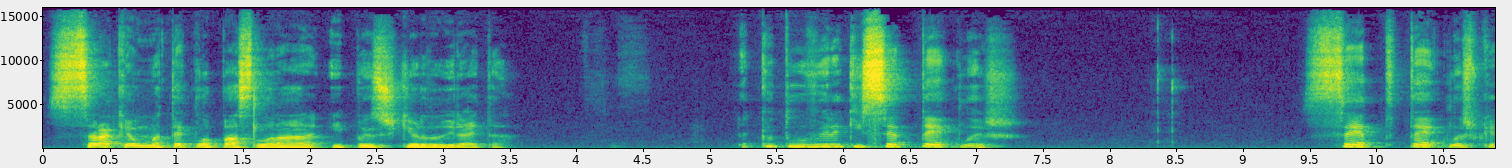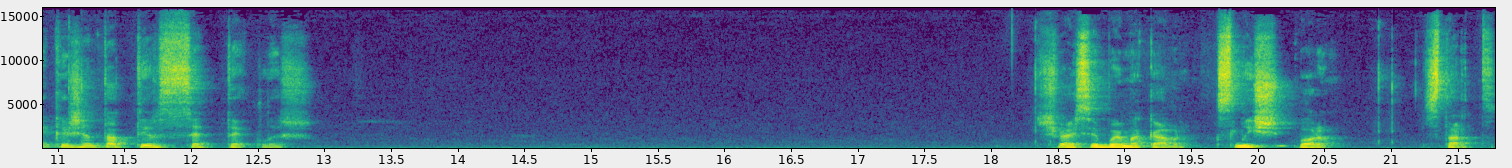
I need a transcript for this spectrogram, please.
Será que é uma tecla para acelerar e depois esquerda-direita? É que eu estou a ver aqui sete teclas. Sete teclas. Porque é que a gente está a ter sete teclas? Isto vai ser bem macabro. Que se lixe. Bora. Start.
